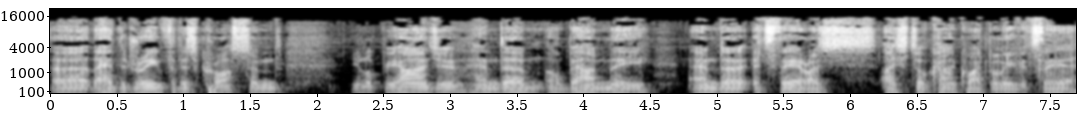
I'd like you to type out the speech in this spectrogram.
uh, they had the dream for this cross. And you look behind you, and um, or behind me, and uh, it's there. I, still can't quite believe it's there.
